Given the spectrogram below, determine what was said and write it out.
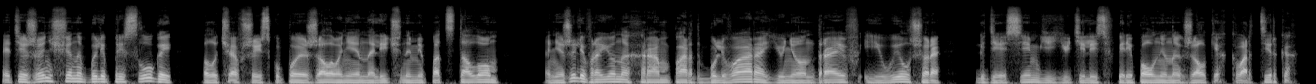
Эти женщины были прислугой, получавшей скупое жалование наличными под столом, они жили в районах Рампарт-Бульвара, Юнион-Драйв и Уилшера, где семьи ютились в переполненных жалких квартирках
